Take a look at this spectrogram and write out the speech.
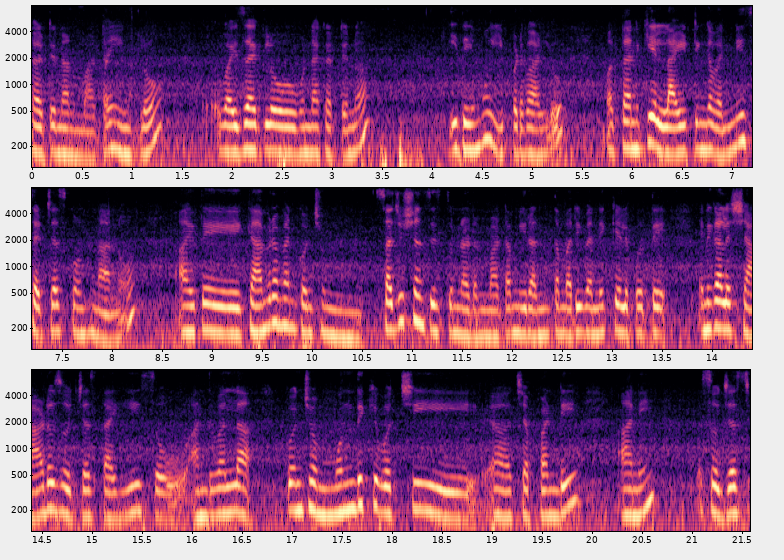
కర్టెన్ అనమాట ఇంట్లో. వైజాగ్లో ఉన్న కర్టెన్ ఇదేమో ఇప్పటి వాళ్ళు. మొత్తానికి లైటింగ్ అవన్నీ సెట్ చేసుకుంటున్నాను. అయితే కెమెరామెన్ కొంచెం సజెషన్స్ ఇస్తున్నాడు అనమాట మీరంతా మరి వెనక్కి వెళ్ళిపోతే వెనకాల షాడోస్ వచ్చేస్తాయి. సో అందువల్ల కొంచెం ముందుకి వచ్చి చెప్పండి అని. సో జస్ట్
